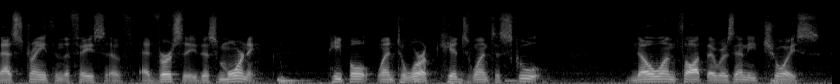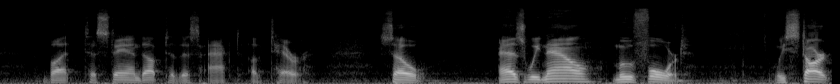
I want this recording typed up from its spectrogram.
that strength in the face of adversity. This morning, people went to work, kids went to school. No one thought there was any choice but to stand up to this act of terror. So, as we now move forward, we start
